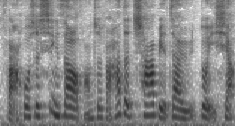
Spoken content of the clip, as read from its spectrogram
法或是性骚扰防治法，它的差别在于对象。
